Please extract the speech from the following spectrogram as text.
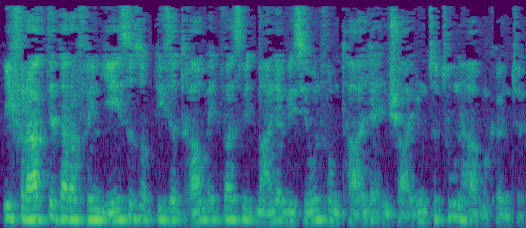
Ich fragte daraufhin Jesus, ob dieser Traum etwas mit meiner Vision vom Tal der Entscheidung zu tun haben könnte.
